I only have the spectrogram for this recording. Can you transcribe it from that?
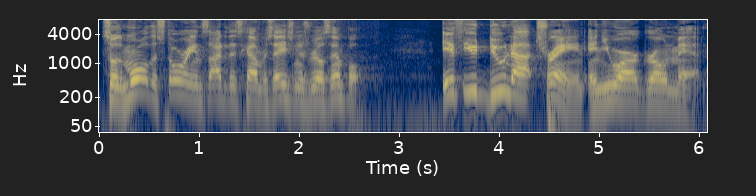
So, the moral of the story inside of this conversation is real simple. If you do not train and you are a grown man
